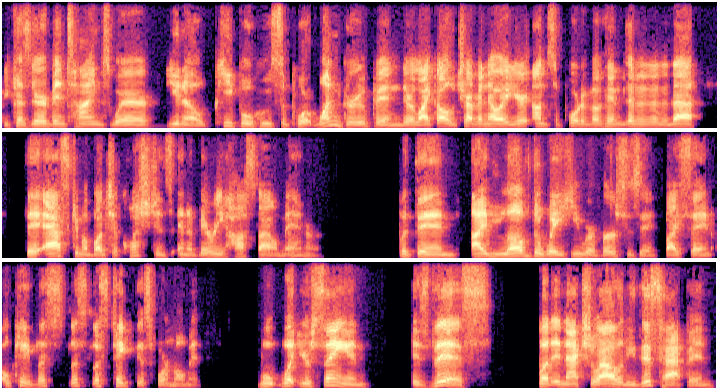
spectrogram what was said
Because there have been times where, you know, people who support one group and they're like, oh, Trevor Noah, you're unsupportive of him, da da da da da. They ask him a bunch of questions in a very hostile manner. But then I love the way he reverses it by saying, okay, let's let's let's take this for a moment. Well, what you're saying is this, but in actuality this happened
